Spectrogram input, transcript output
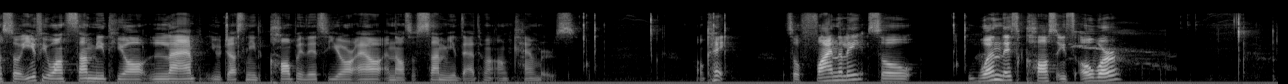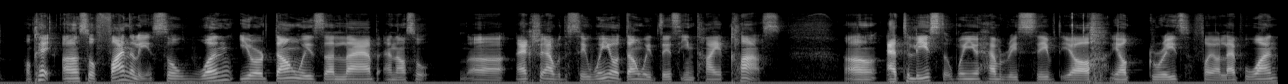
so if you want to submit your lab, you just need to copy this URL and also submit that one on Canvas. Okay, so finally, so when this course is over, okay, uh, so finally, so when you're done with the lab and also, uh, actually I would say when you're done with this entire class, uh, at least when you have received your, your grades for your lab 1.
